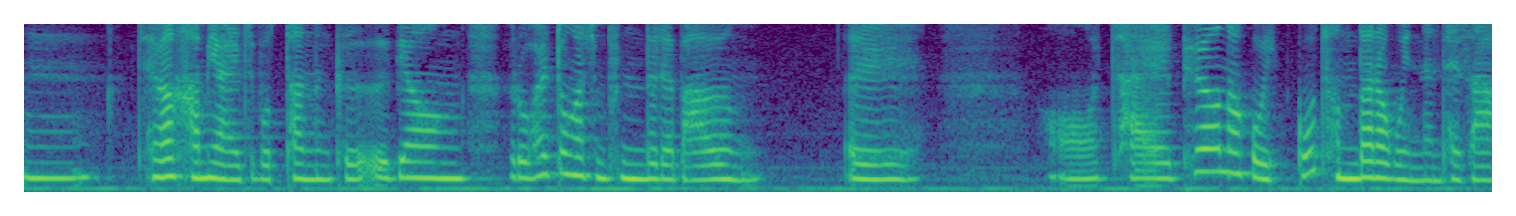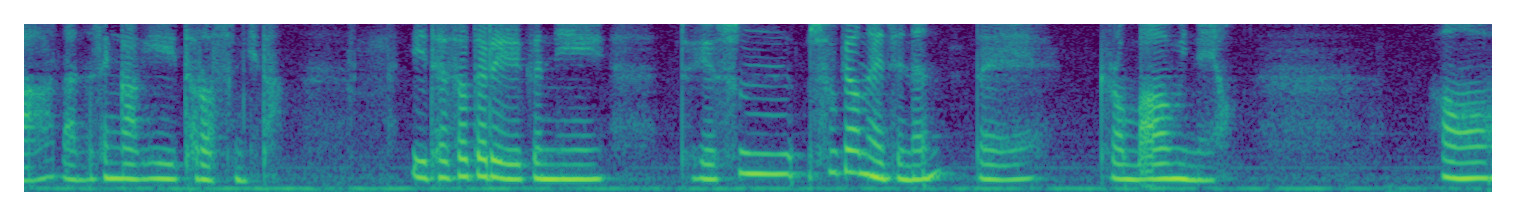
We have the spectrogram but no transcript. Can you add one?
음, 제가 감히 알지 못하는 그 의병으로 활동하신 분들의 마음을 어, 잘 표현하고 있고 전달하고 있는 대사라는 생각이 들었습니다. 이 대사들을 읽으니 되게 순, 숙연해지는 네, 그런 마음이네요. 어,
